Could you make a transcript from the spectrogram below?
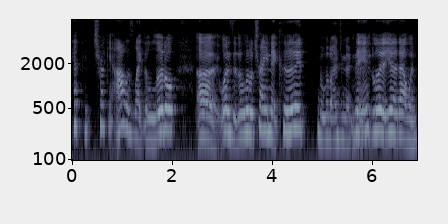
kept it trucking. I was like the little uh what is it, the little train that could. the little engine that could. li- yeah, that one.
